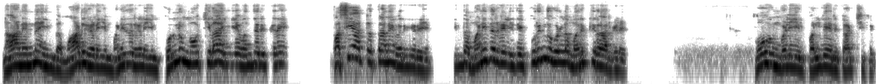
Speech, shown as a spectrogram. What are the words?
நான் என்ன இந்த மாடுகளையும் மனிதர்களையும் கொல்லும் நோக்கிலா இங்கே வந்திருக்கிறேன்? பசியாற்றத்தானே வருகிறேன். இந்த மனிதர்கள் இதை புரிந்து கொள்ள மறுக்கிறார்களே. போகும் வழியில் பல்வேறு காட்சிகள்.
